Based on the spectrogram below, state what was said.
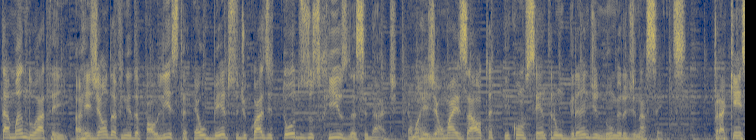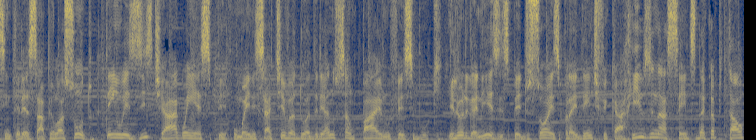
Tamanduateí. A região da Avenida Paulista é o berço de quase todos os rios da cidade. É uma região mais alta e concentra um grande número de nascentes. Para quem se interessar pelo assunto, tem o Existe Água em SP, uma iniciativa do Adriano Sampaio no Facebook. Ele organiza expedições para identificar rios e nascentes da capital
